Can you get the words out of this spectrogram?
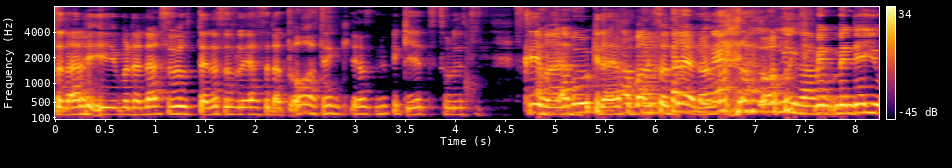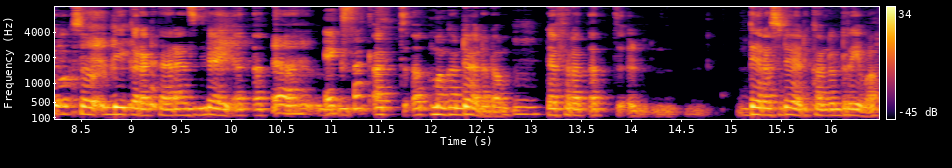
sådär i den där svulten och så blev jag sådär att åh tänk, jag, nu fick jag jättestor lust skriva Att- en bok där jag får bara liksom döda en massa folk. Men, men det är ju också bikaraktärens grej att, att, Ja, exakt. att, att man kan döda dem. Mm. Därför att, att deras död kan då driva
